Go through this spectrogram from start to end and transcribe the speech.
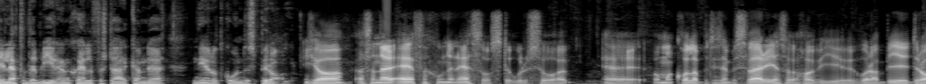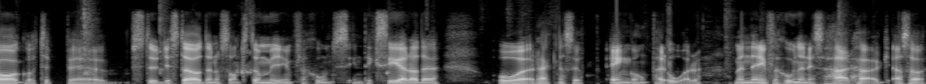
är lätt att det blir en självförstärkande nedåtgående spiral. Ja, alltså när funktionen är så stor så eh, om man kollar på till exempel Sverige så har vi ju våra bidrag och typ eh, studiestöden och sånt. De är ju inflationsindexerade och räknas upp en gång per år. Men när inflationen är så här hög, alltså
